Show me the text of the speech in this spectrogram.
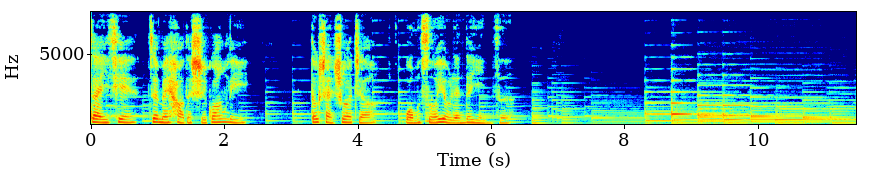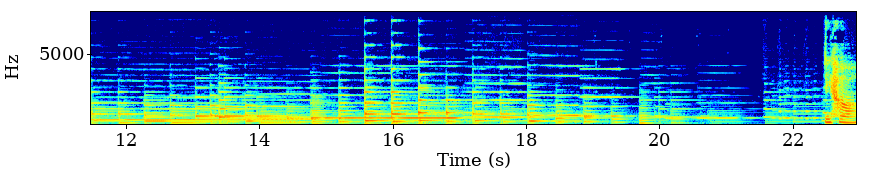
在一切最美好的时光里，都闪烁着我们所有人的影子。你好，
